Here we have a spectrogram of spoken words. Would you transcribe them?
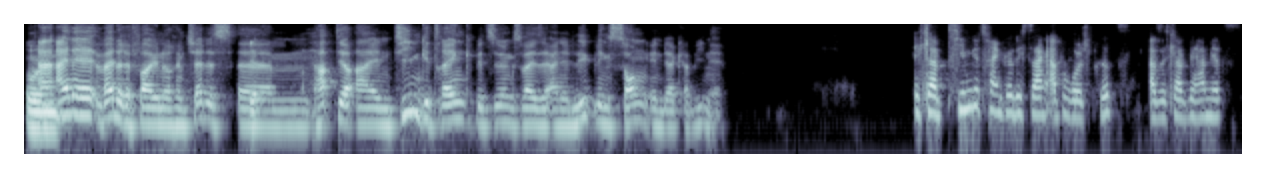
Und eine weitere Frage noch im Chat ist: ähm, ja. Habt ihr ein Teamgetränk bzw. einen Lieblingssong in der Kabine? Ich glaube, Teamgetränk würde ich sagen Aperol Spritz. Also ich glaube, wir haben jetzt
